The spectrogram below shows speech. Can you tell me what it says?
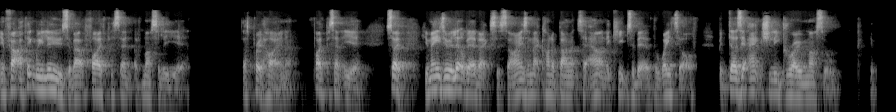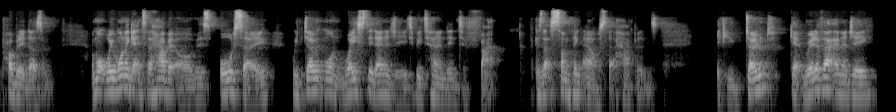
In fact, I think we lose about 5% of muscle a year. That's pretty high, isn't it? 5% a year. So you may do a little bit of exercise and that kind of balance it out and it keeps a bit of the weight off. But does it actually grow muscle? It probably doesn't. And what we want to get into the habit of is also we don't want wasted energy to be turned into fat because that's something else that happens. If you don't get rid of that energy,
